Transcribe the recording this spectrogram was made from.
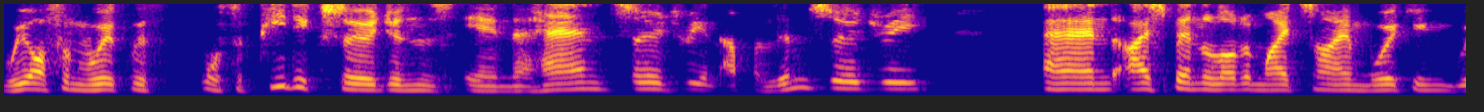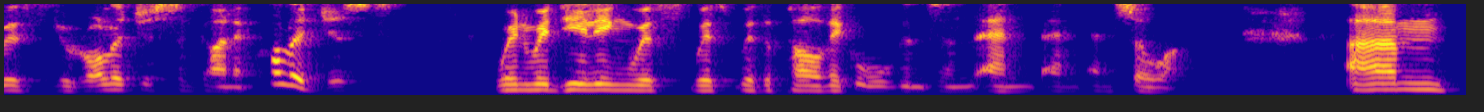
We often work with orthopedic surgeons in hand surgery and upper limb surgery. And I spend a lot of my time working with urologists and gynecologists when we're dealing with, with, with the pelvic organs and, and, and, and so on. Um,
